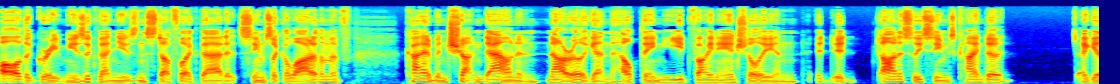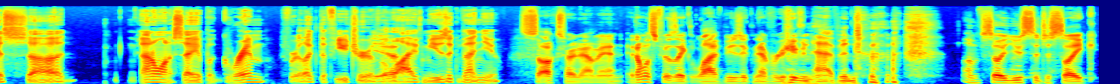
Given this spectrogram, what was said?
all the great music venues and stuff like that? It seems like a lot of them have kind of been shutting down and not really getting the help they need financially, and it, it honestly seems kind of, I guess, uh, I don't want to say it, but grim for like the future of a live music venue. sucks right now, man. It almost feels like live music never even happened. I'm so used to just like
